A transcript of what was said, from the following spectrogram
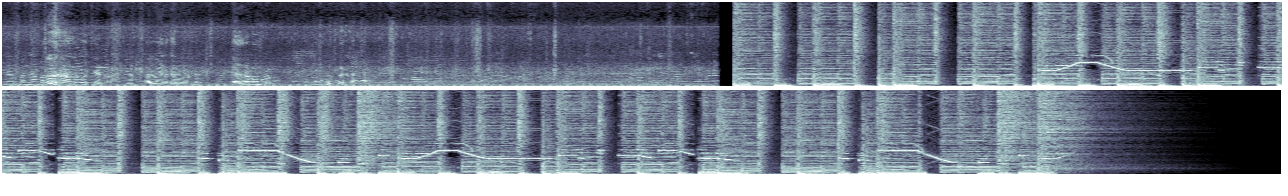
చాలా పని ఉన్నది ఇప్పుడు గోపాలకృష్ణ అది వెనకాల ఉండండి. గదర పంపు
